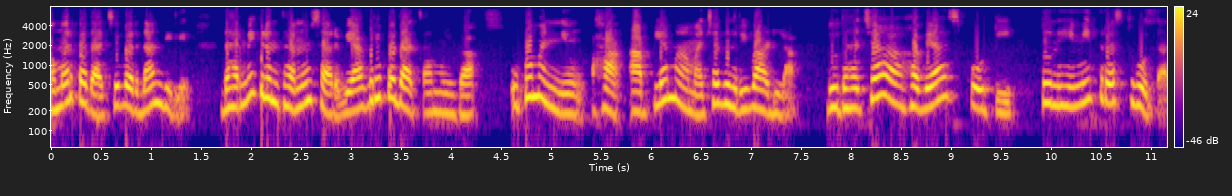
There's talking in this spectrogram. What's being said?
अमरपदाचे वरदान दिले. धार्मिक ग्रंथानुसार व्याघ्रपदाचा मुलगा उपमन्यू हा आपल्या मामाच्या घरी वाढला. दुधाच्या हव्यासपोटी तो नेहमी त्रस्त होता.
